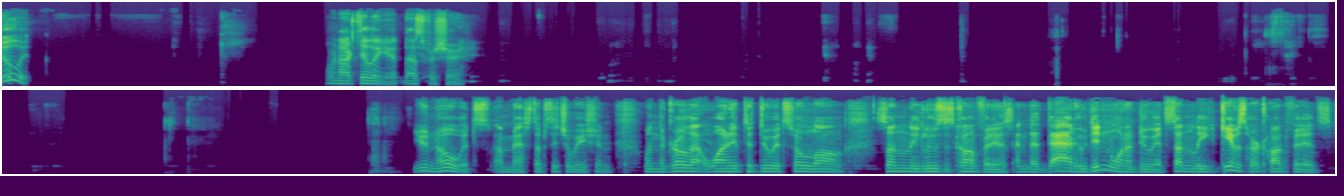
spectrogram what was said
Do it. We're not killing it, that's for sure. You know it's a messed up situation when the girl that wanted to do it so long suddenly loses confidence, and the dad who didn't want to do it suddenly gives her confidence.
